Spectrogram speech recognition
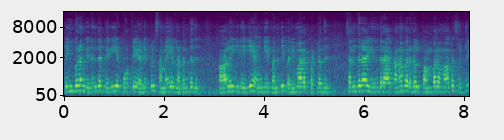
பின்புறம் இருந்த பெரிய கோட்டை அடுப்பில் சமையல் நடந்தது. காலையிலேயே அங்கே பந்தி பரிமாறப்பட்டது. சந்திரா இந்திரா கணவர்கள் பம்பரமாக சுற்றி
